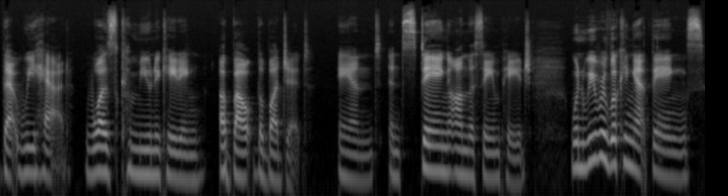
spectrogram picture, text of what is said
that we had was communicating about the budget and and staying on the same page when we were looking at things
